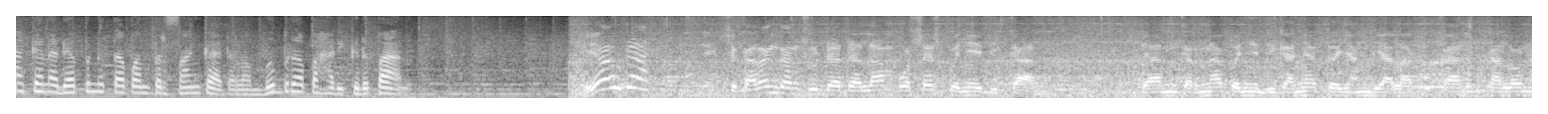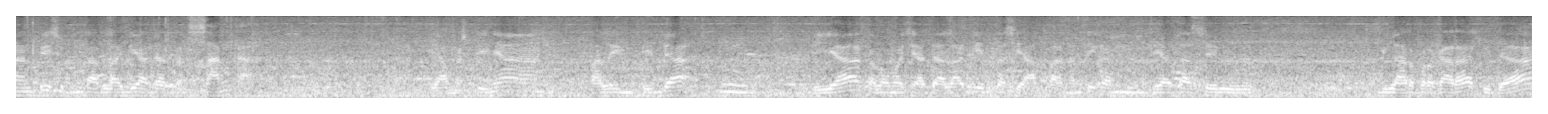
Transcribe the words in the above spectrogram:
akan ada penetapan tersangka dalam beberapa hari ke depan. Ya udah, sekarang kan sudah dalam proses penyidikan dan karena penyidikannya ke yang dia lakukan, kalau nanti sebentar lagi ada tersangka, ya mestinya paling tidak hmm. dia kalau masih ada lagi entah siapa. Nanti kan lihat hasil gelar perkara sudah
